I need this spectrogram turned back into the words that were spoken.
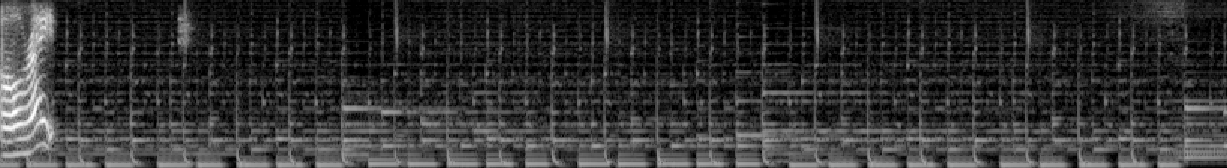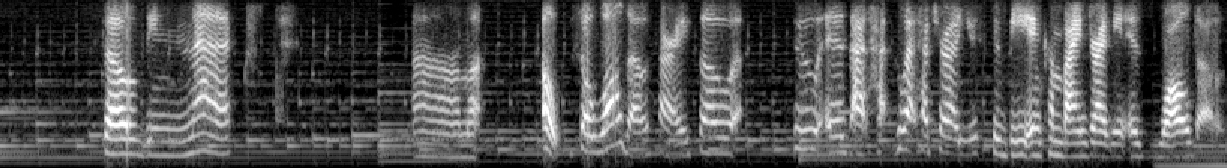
All right. So the next, um, oh, so Waldo, sorry. So who is at who at Hetra used to be in combined driving is Waldo.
